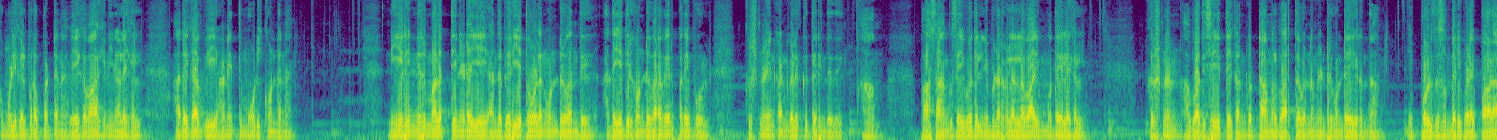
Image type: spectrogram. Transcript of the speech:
குமுளிகள் புறப்பட்டன. வேகவாகினின் அலைகள் அதை கவ்வி அணைத்து மூடிக்கொண்டன. நீரின் நிர்மலத்தினிடையே அந்த பெரிய தோழன் ஒன்று வந்து அதை எதிர்கொண்டு வரவேற்பதைப் போல் கிருஷ்ணனின் கண்களுக்கு தெரிந்தது. ஆம் பாசாங்கு செய்வதில் நிபுணர்கள் அல்லவா இம்முதலைகள் கிருஷ்ணன் அவ்வதிசயத்தை கண்கொட்டாமல் பார்த்த வண்ணம் நின்று கொண்டே இருந்தான். இப்பொழுது சுந்தரி படைப்பாளா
